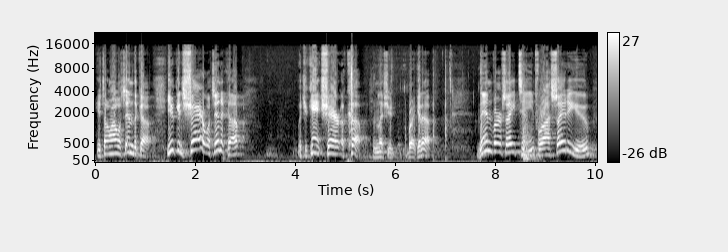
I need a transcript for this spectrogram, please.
He's talking about what's in the cup. You can share what's in a cup, but you can't share a cup unless you break it up. Then, verse 18 For I say to you,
